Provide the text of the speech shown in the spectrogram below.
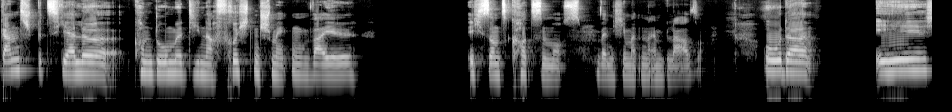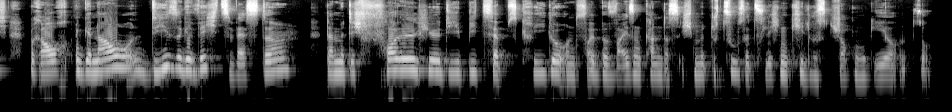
ganz spezielle Kondome, die nach Früchten schmecken, weil ich sonst kotzen muss, wenn ich jemanden einen blase. Oder ich brauche genau diese Gewichtsweste, damit ich voll hier die Bizeps kriege und voll beweisen kann, dass ich mit zusätzlichen Kilos joggen gehe und so.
